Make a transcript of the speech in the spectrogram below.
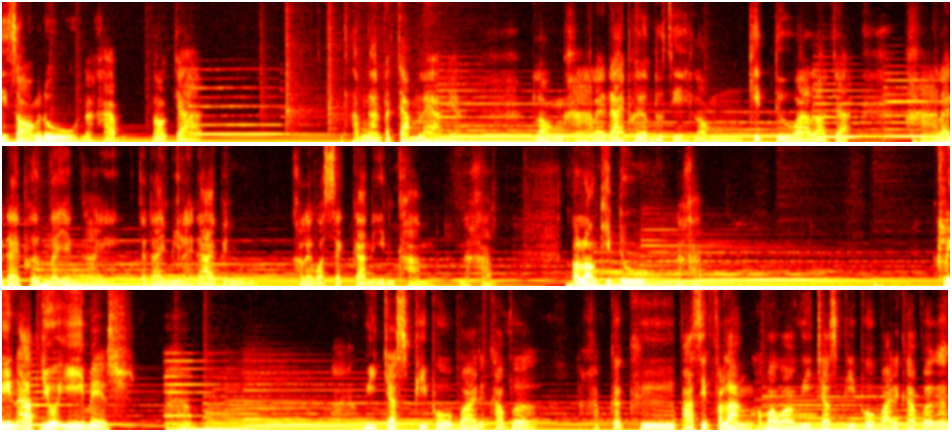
ที่ 2 ดูนะครับ นอกจากทำงานประจำแล้วเนี่ยลองหารายได้เพิ่มดูสิลองคิดดูว่าเราจะหารายได้เพิ่มได้ยังไง จะได้มีรายได้เป็นเขาเรียกว่า second income นะครับ ก็ลองคิดดูนะครับ clean up your image นะครับ we just people by the cover ครับก็คือภาษิตฝรั่งเขาบอกว่า we just people by the cover ก็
